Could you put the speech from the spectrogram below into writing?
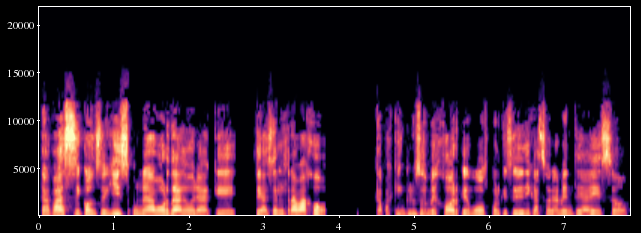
capaz si conseguís una bordadora que te hace el trabajo capaz que incluso mejor que vos, porque se dedica solamente a eso,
